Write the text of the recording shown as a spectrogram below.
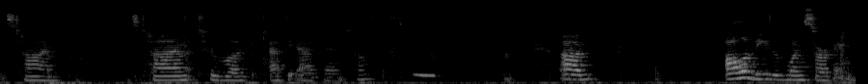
It's time. It's time to look at the advent. I'm so excited. Um, all of these is one serving,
